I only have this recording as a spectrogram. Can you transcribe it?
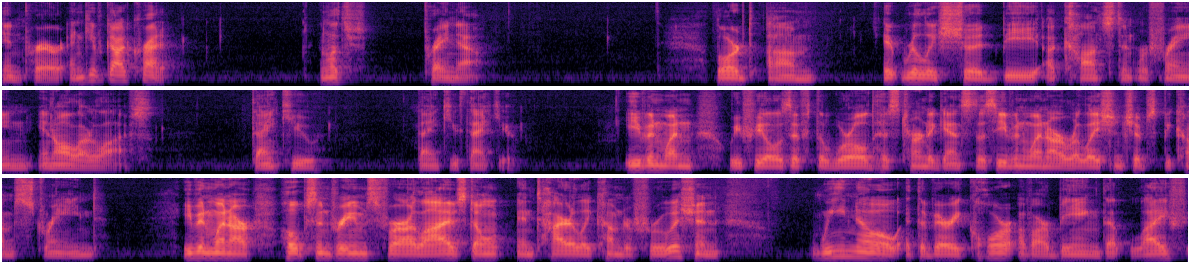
in prayer and give God credit. And let's pray now. Lord, um, it really should be a constant refrain in all our lives. Thank you, Thank you, thank you. Even when we feel as if the world has turned against us, even when our relationships become strained, even when our hopes and dreams for our lives don't entirely come to fruition, we know at the very core of our being that life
